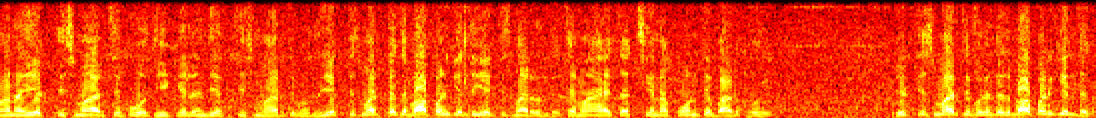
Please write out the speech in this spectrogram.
म्हणा एकतीस मार्च पोत ही केलं एकतीस मार्च पोत. एकतीस मार्च त्याचं बापण केलं तर एकतीस मार्च त्याच्या मायाचा चिना कोणते भाडक होईल? एकतीस मार्चपर्यंत त्याचं बापण केलं का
